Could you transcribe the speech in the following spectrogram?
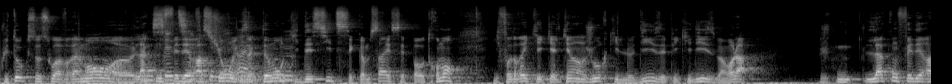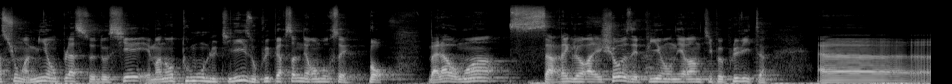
plutôt que ce soit vraiment la confédération exactement qui mm. décide, c'est comme ça et c'est pas autrement. Il faudrait qu'il y ait quelqu'un un jour qui le dise et puis qui dise, ben voilà, la Confédération a mis en place ce dossier et maintenant tout le monde l'utilise ou plus personne n'est remboursé. Bon, bah là au moins ça réglera les choses et puis on ira un petit peu plus vite. Euh,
